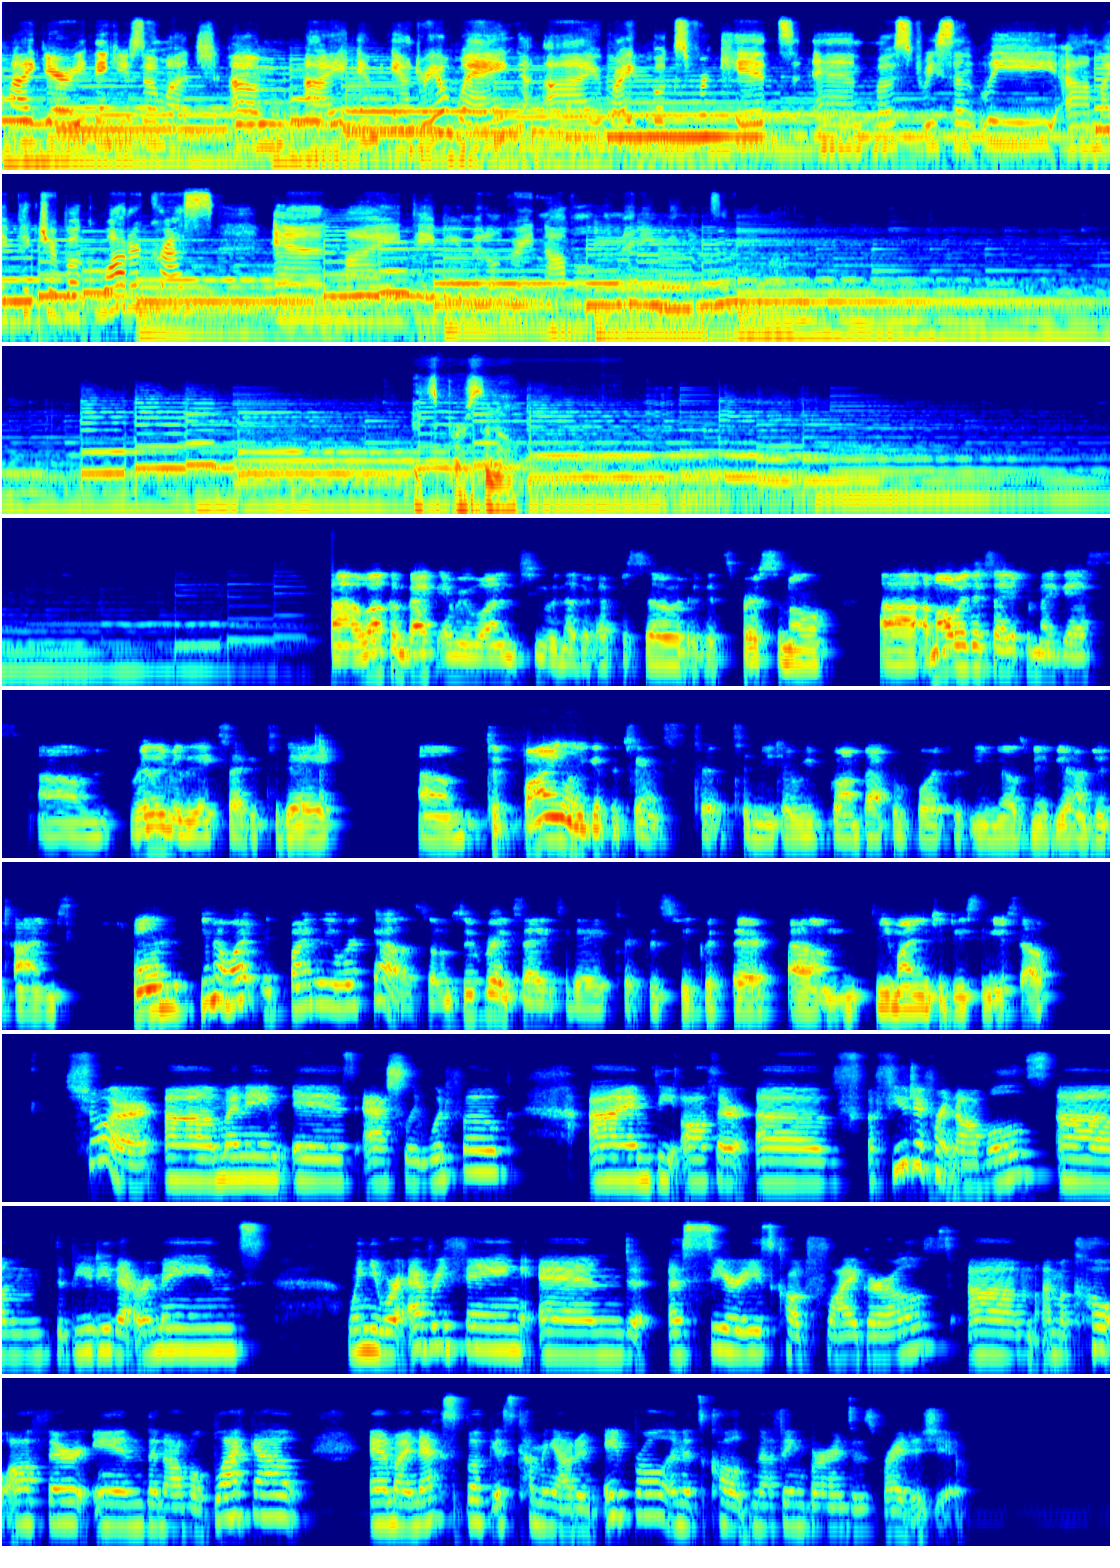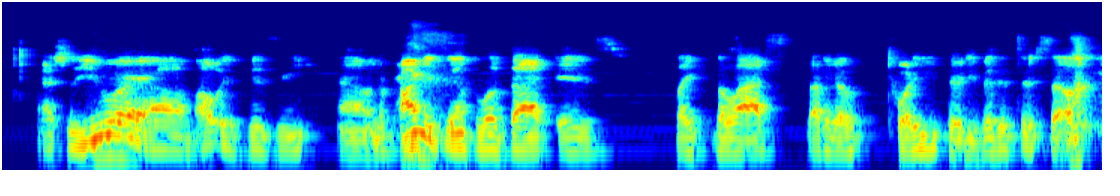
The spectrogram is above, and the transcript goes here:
Hi, Gary. Thank you so much. Um, I am Andrea Wang. I write books for kids, and most recently, uh, my picture book, Watercress, and my debut middle grade novel, The Many It's personal. Uh, welcome back, everyone, to another episode of It's Personal. Uh, I'm always excited for my guests. Um, really, really excited today um, to finally get the chance to, to meet her. We've gone back and forth with emails maybe a hundred times. And you know what? It finally worked out. So I'm super excited today to, to speak with her. Um, do you mind introducing yourself? Sure. Um, my name is Ashley Woodfolk. I'm the author of a few different novels um, The Beauty That Remains, When You Were Everything, and a series called Fly Girls. Um, I'm a co author in the novel Blackout, and my next book is coming out in April, and it's called Nothing Burns as Bright as You. Ashley, you are um, always busy. Uh, and a prime example of that is like the last i don't know 20 30 minutes or so.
